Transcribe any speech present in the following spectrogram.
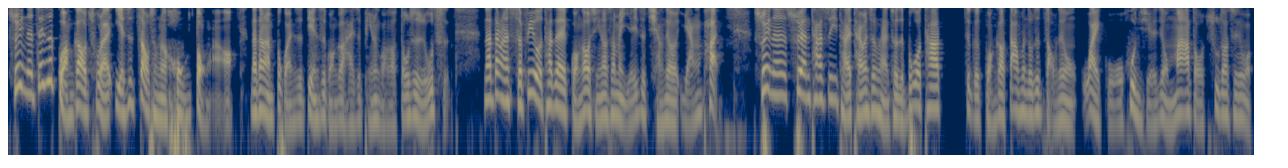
所以呢，这支广告出来也是造成了轰动啊！哦，那当然，不管是电视广告还是平面广告都是如此。那当然 Sefio 它在广告形象上面也一直强调洋派。所以呢，虽然它是一台台湾生产的车子，不过它这个广告大部分都是找这种外国混血的这种 model，塑造这种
